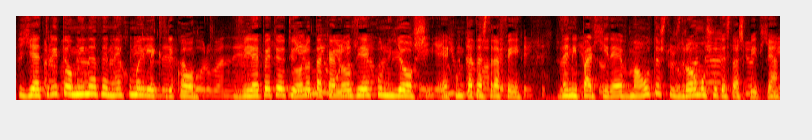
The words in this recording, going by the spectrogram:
Για τρίτο μήνα δεν έχουμε ηλεκτρικό. Βλέπετε ότι όλα τα καλώδια έχουν λιώσει, έχουν καταστραφεί. Δεν υπάρχει ρεύμα ούτε στους δρόμους ούτε στα σπίτια.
